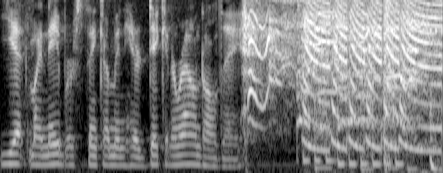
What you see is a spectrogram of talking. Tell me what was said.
Yet my neighbors think I'm in here dicking around all day.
